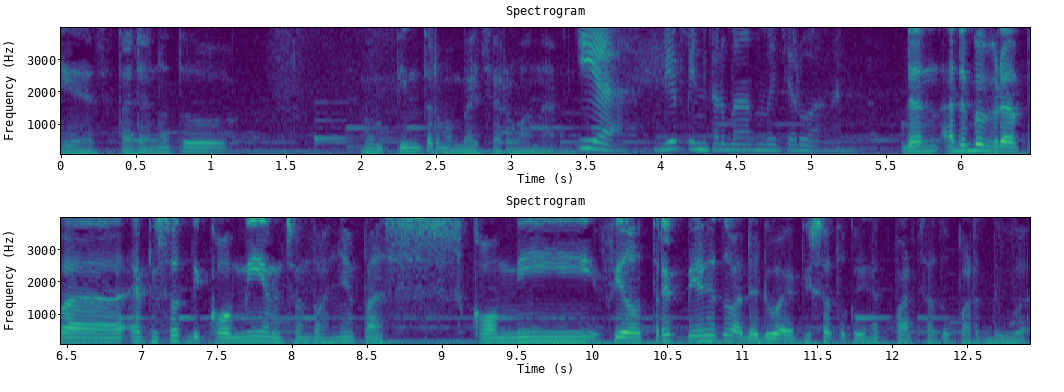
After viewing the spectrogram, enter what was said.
Iya, si Tadano tuh pinter membaca ruangan. iya dia pinter banget membaca ruangan. Dan ada beberapa episode di Komi yang contohnya pas Komi field trip ya itu ada dua episode aku ingat part 1 part 2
